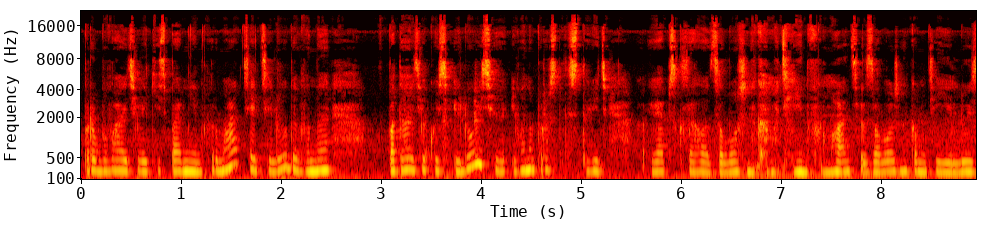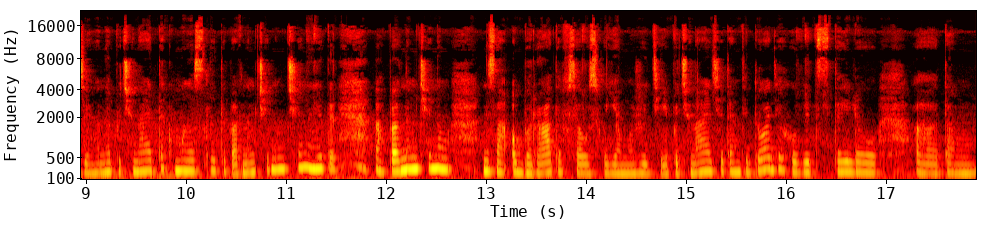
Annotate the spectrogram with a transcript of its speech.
перебуваючи в якійсь певній інформації, ці люди вони впадають в якусь ілюзію, і вони просто стають, я б сказала, заложниками тієї інформації, заложниками тієї ілюзії. Вони починають так мислити, певним чином чинити, певним чином не знаю, обирати все у своєму житті, починаючи там від одягу, від стилю там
